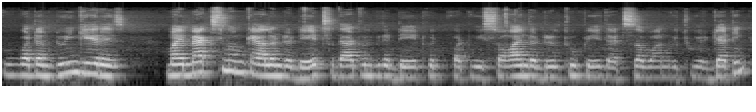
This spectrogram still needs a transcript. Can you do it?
what I'm doing here is my maximum calendar date so that will be the date with what we saw in the drill through page that's the one which we are getting.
